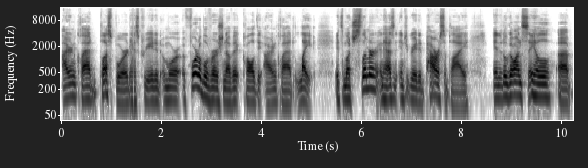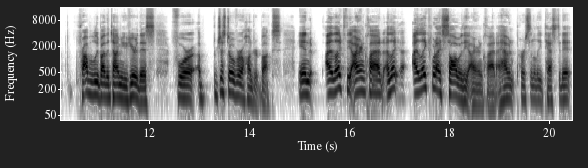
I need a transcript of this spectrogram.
Ironclad Plus board has created a more affordable version of it called the Ironclad Lite. It's much slimmer and has an integrated power supply, and it'll go on sale uh, probably by the time you hear this for a, just over a hundred bucks. And I liked the ironclad. I like I liked what I saw with the ironclad. I haven't personally tested it.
